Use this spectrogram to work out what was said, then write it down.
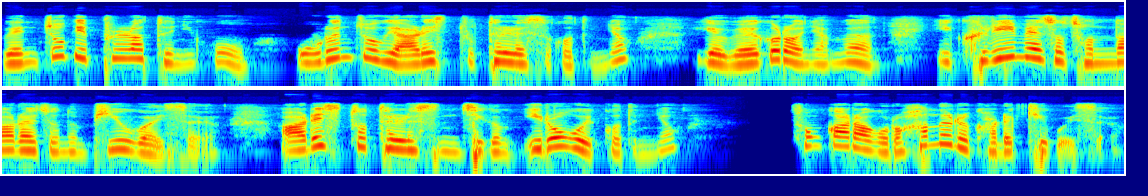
왼쪽이 플라톤이고 오른쪽이 아리스토텔레스거든요. 이게 왜 그러냐면 이 그림에서 전달해주는 비유가 있어요. 아리스토텔레스는 지금 이러고 있거든요. 손가락으로 하늘을 가리키고 있어요.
